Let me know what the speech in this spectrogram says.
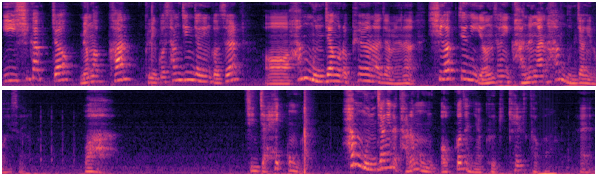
이 시각적, 명확한 그리고 상징적인 것을 어, 한 문장으로 표현하자면 시각적인 연상이 가능한 한 문장이라고 했어요. 와 진짜 핵공감. 한 문장이나 다름 없거든요. 그 캐릭터가. 예.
